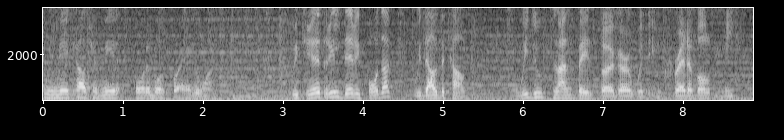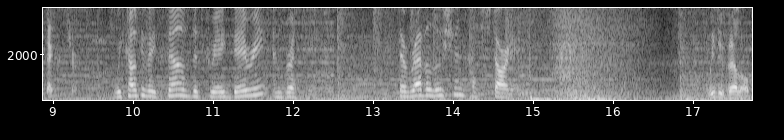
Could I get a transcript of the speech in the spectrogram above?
We make cultured meat affordable for everyone. We create real dairy products without the cows. We do plant-based burger with incredible meat texture. We cultivate cells that create dairy and breast milk. The revolution has started. We develop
